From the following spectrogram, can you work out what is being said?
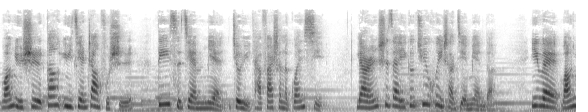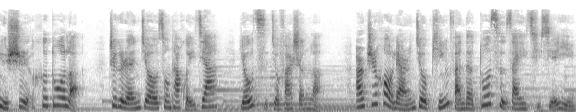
王女士刚遇见丈夫时，第一次见面就与他发生了关系。两人是在一个聚会上见面的，因为王女士喝多了，这个人就送她回家，由此就发生了。而之后两人就频繁的多次在一起邪淫。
